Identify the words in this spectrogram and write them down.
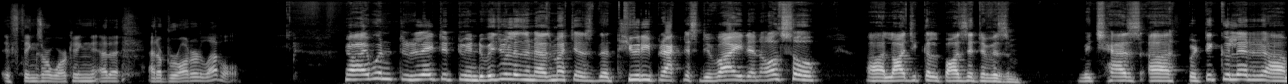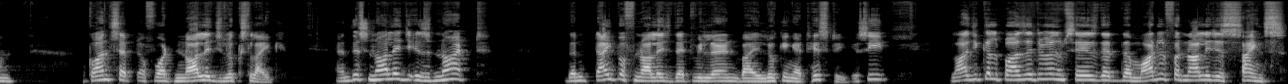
if things are working at a at a broader level. Yeah, I wouldn't relate it to individualism as much as the theory practice divide and also uh, logical positivism, which has a particular um, concept of what knowledge looks like. And this knowledge is not the type of knowledge that we learn by looking at history. You see, logical positivism says that the model for knowledge is science.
